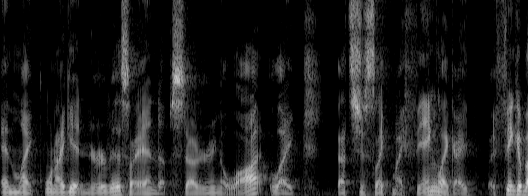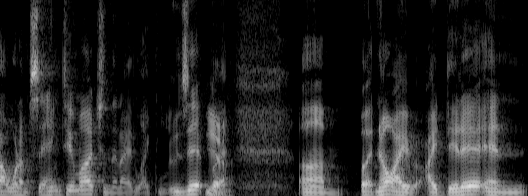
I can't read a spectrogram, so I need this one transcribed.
And like when I get nervous, I end up stuttering a lot. Like that's just like my thing. Like I, I think about what I'm saying too much and then I like lose it. Yeah. But um, but no, I I did it and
